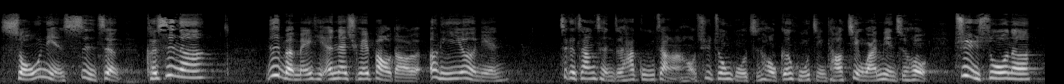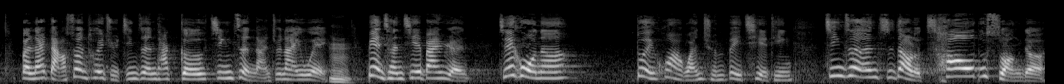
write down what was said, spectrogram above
首捻市政，可是呢，日本媒体 NHK 报道了，二零一二年这个张承泽他姑丈啊，哈，去中国之后跟胡锦涛见完面之后，据说呢，本来打算推举金正恩他哥金正男，就那一位，嗯，变成接班人，结果呢，对话完全被窃听，金正恩知道了，超不爽的。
